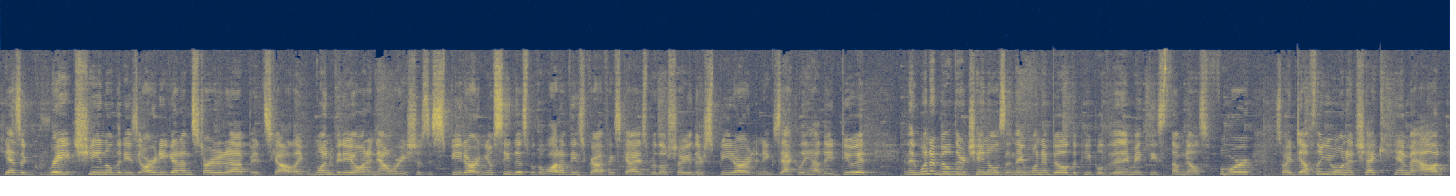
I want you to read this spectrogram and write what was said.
He has a great channel that he's already gotten started up. It's got like one video on it now where he shows his speed art. And you'll see this with a lot of these graphics guys where they'll show you their speed art and exactly how they do it. And they want to build their channels and they want to build the people that they make these thumbnails for. So I definitely want to check him out.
